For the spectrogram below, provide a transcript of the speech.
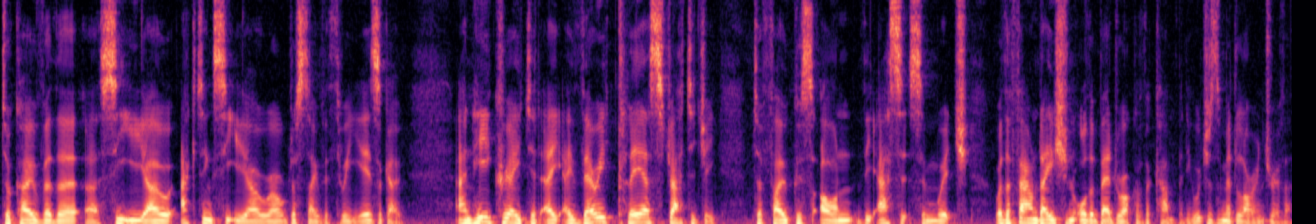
took over the uh, CEO, acting CEO role just over three years ago. And he created a, a very clear strategy to focus on the assets in which were the foundation or the bedrock of the company, which is the Middle Orange River.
